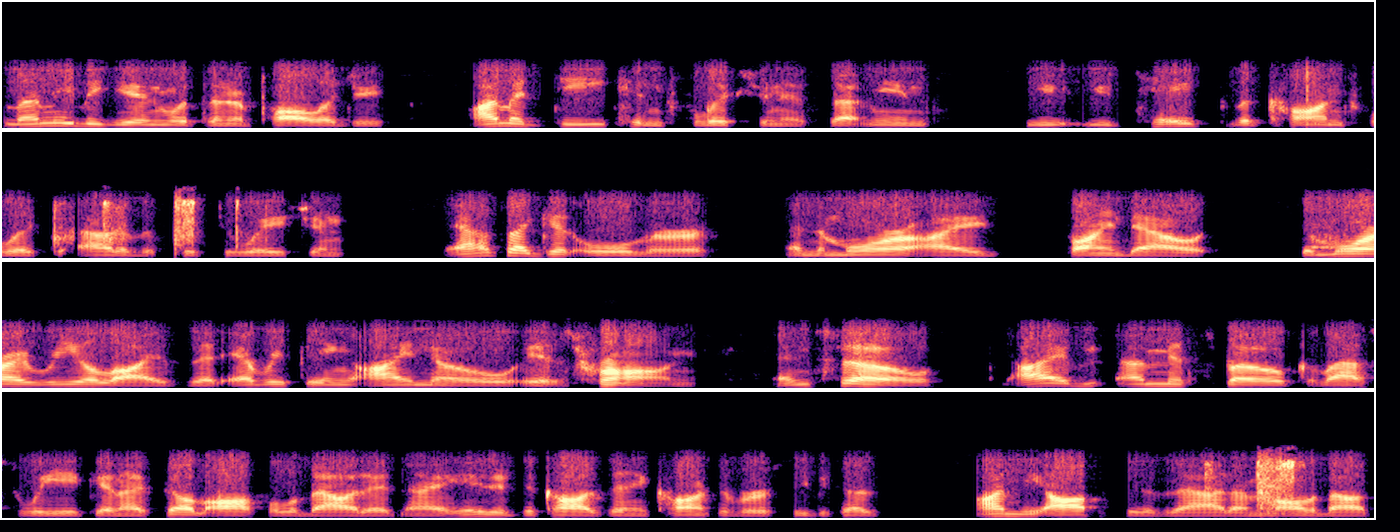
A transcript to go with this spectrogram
let me begin with an apology. I'm a deconflictionist. That means you you take the conflict out of the situation. As I get older, and the more I find out, the more I realize that everything I know is wrong. And so I, I misspoke last week and I felt awful about it and I hated to cause any controversy because I'm the opposite of that. I'm all about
